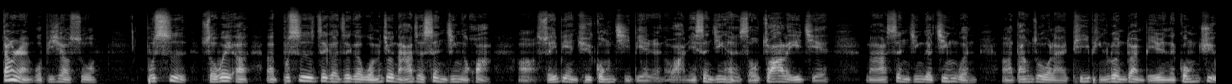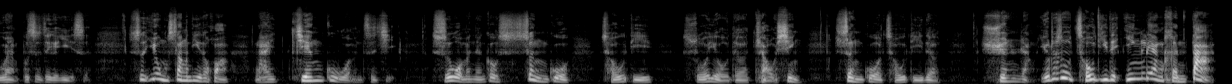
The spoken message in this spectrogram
当然，我必须要说，不是所谓呃呃，不是这个这个，我们就拿着圣经的话啊，随便去攻击别人。哇，你圣经很熟，抓了一节，拿圣经的经文啊，当做来批评论断别人的工具。我想不是这个意思，是用上帝的话来兼顾我们自己，使我们能够胜过。仇敌所有的挑衅，胜过仇敌的喧嚷。有的时候仇敌的音量很大，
